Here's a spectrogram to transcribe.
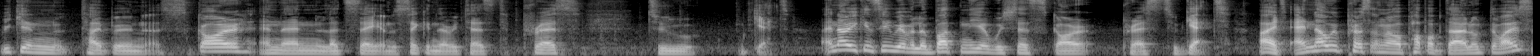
we can type in a scar and then let's say on the secondary test, press to get. And now you can see we have a little button here which says scar press to get. Alright, and now we press on our pop-up dialog device,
